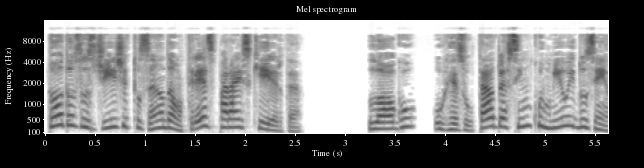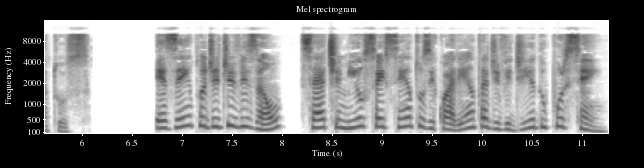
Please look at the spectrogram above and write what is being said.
todos os dígitos andam 3 para a esquerda. Logo, o resultado é 5.200. Exemplo de divisão, 7.640 dividido por 100.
